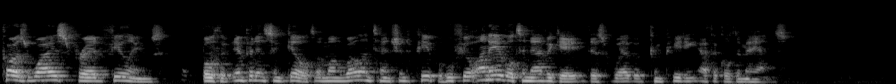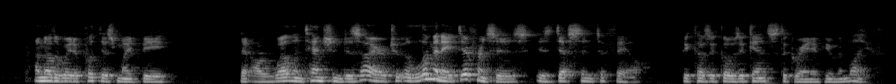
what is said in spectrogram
caused widespread feelings both of impotence and guilt among well intentioned people who feel unable to navigate this web of competing ethical demands. Another way to put this might be that our well intentioned desire to eliminate differences is destined to fail because it goes against the grain of human life.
